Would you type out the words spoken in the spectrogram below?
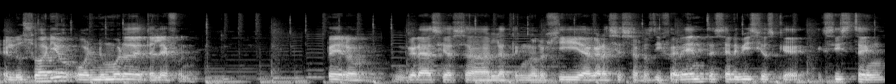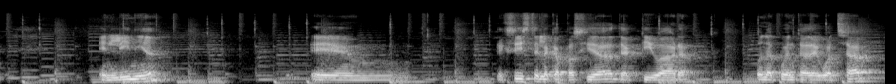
el usuario o el número de teléfono. Pero gracias a la tecnología, gracias a los diferentes servicios que existen en línea, em, existe la capacidad de activar una cuenta de WhatsApp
